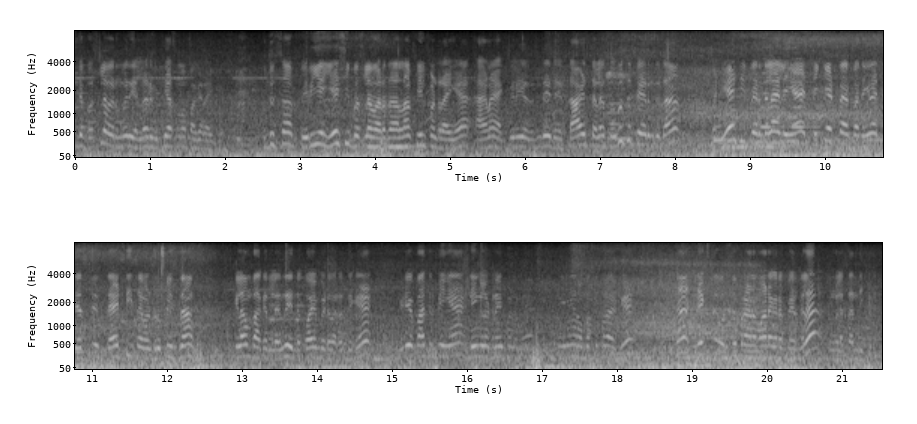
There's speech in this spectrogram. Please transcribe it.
இந்த பஸ்ஸில் வரும்போது எல்லோரும் வித்தியாசமாக பார்க்குறாங்க புதுசாக பெரிய ஏசி பஸ்ஸில் வரதெல்லாம் ஃபீல் பண்ணுறாங்க ஆனால் ஆக்சுவலி அது வந்து இது தாழ்த்தலை சொகுசு பேருந்து தான். பட் ஏசி பேருந்துலாம் இல்லைங்க. டிக்கெட் ஃபேர் பார்த்தீங்கன்னா ஜஸ்ட்டு தேர்ட்டி செவன் ருபீஸ் தான். கிளம்பாக்கத்துலேருந்து இந்த கோயம்பேடு வர்றதுக்கு. வீடியோ பார்த்துருப்பீங்க. நீங்களும் ட்ரை பண்ணுங்கள் ரொம்ப சூப்பராக இருக்குது நான் நெக்ஸ்ட்டு ஒரு சூப்பரான மாநகர பேருந்தில் உங்களை சந்திக்கிறேன்.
